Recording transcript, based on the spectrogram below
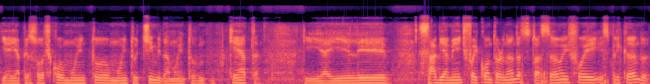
E aí a pessoa ficou muito, muito tímida, muito quieta. E aí ele sabiamente foi contornando a situação e foi explicando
